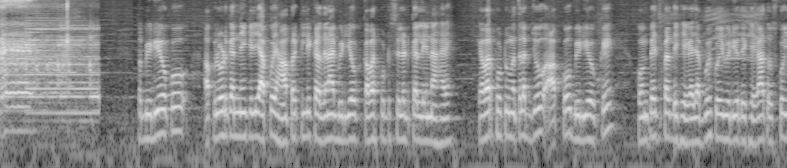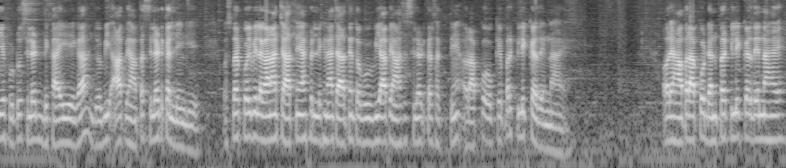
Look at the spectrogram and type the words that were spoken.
है। तो वीडियो को अपलोड करने के लिए आपको यहाँ पर क्लिक कर देना है वीडियो कवर फ़ोटो सिलेक्ट कर लेना है। कवर फ़ोटो मतलब जो आपको वीडियो के होम पेज पर दिखेगा, जब भी कोई वीडियो दिखेगा तो उसको ये फ़ोटो सिलेक्ट दिखाइएगा, जो भी आप यहाँ पर सिलेक्ट कर लेंगे। उस पर कोई भी लगाना चाहते हैं या फिर लिखना चाहते हैं तो वो भी आप यहाँ से सिलेक्ट कर सकते हैं और आपको ओके पर क्लिक कर देना है। और यहाँ पर आपको डन पर क्लिक कर देना है।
